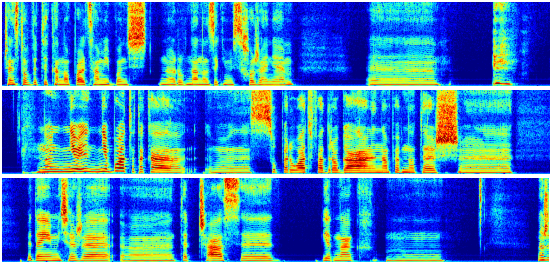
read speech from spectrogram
często wytykano palcami bądź no, równano z jakimś schorzeniem. Yy, No nie, nie była to taka super łatwa droga, ale na pewno też wydaje mi się, że yy, te czasy jednak mm, no, że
